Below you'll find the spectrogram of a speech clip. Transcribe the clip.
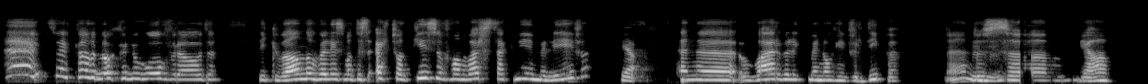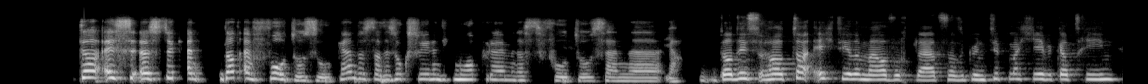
ik zei, ik ga er nog genoeg overhouden. Die ik wel nog wil lezen, maar het is echt wel kiezen van waar sta ik nu in mijn leven? Ja. En uh, waar wil ik mij nog in verdiepen? Hè? Dus mm -hmm. uh, ja, dat is een stuk. En dat en foto's ook. Hè? Dus dat is ook zo een die ik moet opruimen, dat is foto's. En, uh, ja. Dat is, houdt dat echt helemaal voor het laatst. Als ik u een tip mag geven, Katrien.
